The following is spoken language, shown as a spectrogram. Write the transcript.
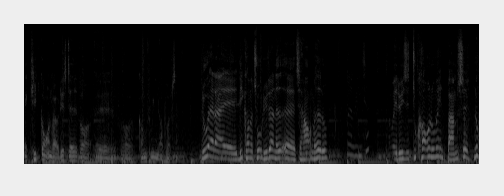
at Klitgården var jo det sted, hvor, øh, hvor kongefamilien opholdt sig. Nu er der øh, lige kommet to lyttere ned øh, til havnen. Hvad hedder du? Louise. Marie Louise, du kommer nu med en bamse, Nu,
